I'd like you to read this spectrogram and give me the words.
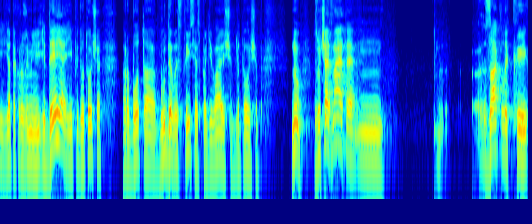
я так розумію, ідея і підготовча робота буде вестися, сподіваюся, для того, щоб. Ну, звучать, знаєте, заклики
